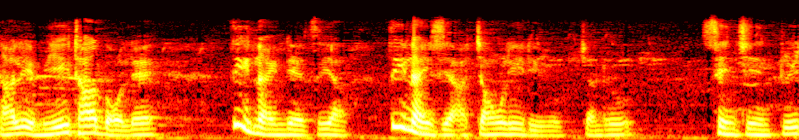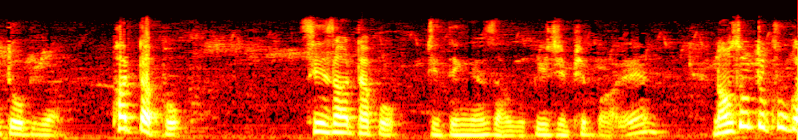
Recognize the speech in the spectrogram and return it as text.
ဒါလေးမရေးထားတော့လဲသိနိုင်တဲ့စရာသိနိုင်စရာအကြောင်းလေးတွေကိုကျွန်တော်တို့စင်ကျင်တွေးတောပြီးတော့ဖတ်တတ်ဖို့ စဉ်းစားတတ်ဖို့ဒီသင်ခန်းစာကိုပြခြင်းဖြစ်ပါတယ်နောက်ဆုံးတစ်ခုက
